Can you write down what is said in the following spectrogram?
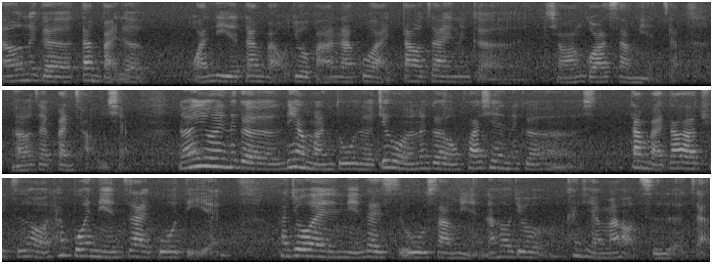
然后那个蛋白的碗里的蛋白，我就把它拿过来倒在那个小黄瓜上面这样，然后再拌炒一下。然后因为那个量蛮多的，结果那个我发现那个。蛋白倒下。去之后，它不会粘在锅底，它就会粘在食物上面，然后就看起来蛮好吃的这样。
